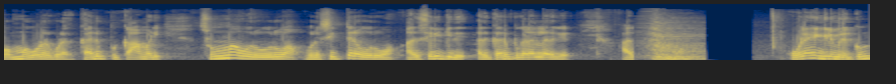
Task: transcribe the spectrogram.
பொம்மை கூட இருக்கக்கூடாது. கருப்பு காமெடி. சும்மா ஒரு உருவம் ஒரு சித்திர உருவம். அது சிரிக்குது. அது கருப்பு கலரில் இருக்குது அது உலகெங்கிலும் இருக்கும்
